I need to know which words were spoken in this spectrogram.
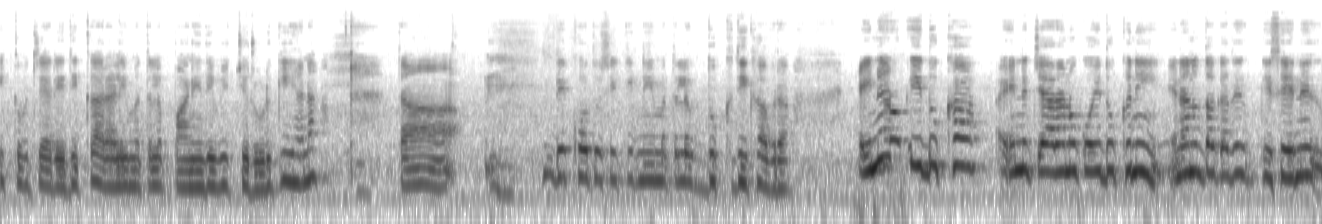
ਇੱਕ ਵਿਚਾਰੇ ਦੀ ਘਰ ਵਾਲੀ ਮਤਲਬ ਪਾਣੀ ਦੇ ਵਿੱਚ ਰੁੜ ਗਈ ਹੈ ਨਾ ਤਾਂ ਦੇਖੋ ਤੁਸੀਂ ਕਿੰਨੀ ਮਤਲਬ ਦੁੱਖ ਦੀ ਖਬਰ। ਆ ਇਹਨਾਂ ਨੂੰ ਕੀ ਦੁੱਖ ਆ? ਇਹਨਾਂ ਚਾਰਾਂ ਨੂੰ ਕੋਈ ਦੁੱਖ ਨਹੀਂ। ਇਹਨਾਂ ਨੂੰ ਤਾਂ ਕਦੇ ਕਿਸੇ ਨੇ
